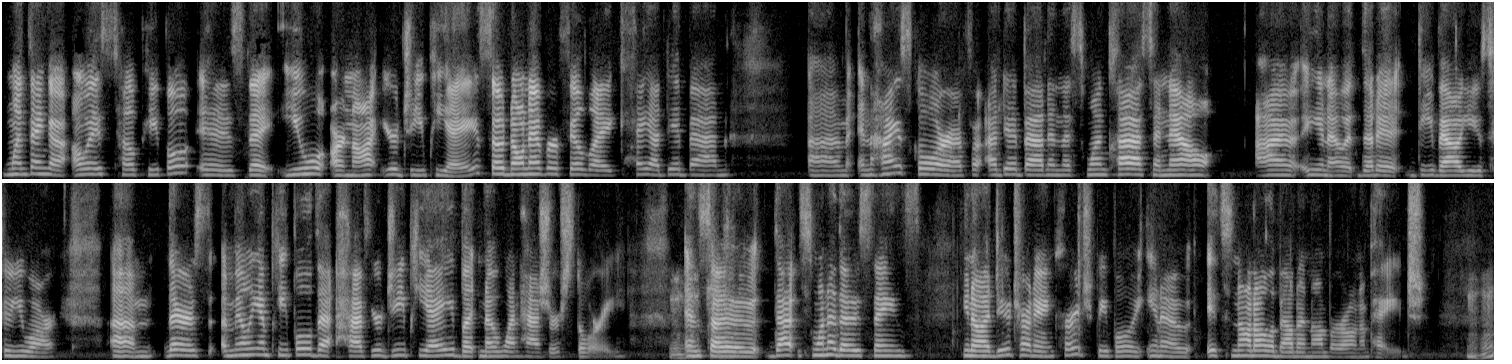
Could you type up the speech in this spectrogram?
one thing I always tell people is that you are not your GPA. So don't ever feel like, hey, I did bad um, in high school or I did bad in this one class and now I, you know, that it devalues who you are. Um, there's a million people that have your GPA, but no one has your story. Mm-hmm. And so that's one of those things, you know, I do try to encourage people, you know, it's not all about a number on a page. Mm-hmm.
